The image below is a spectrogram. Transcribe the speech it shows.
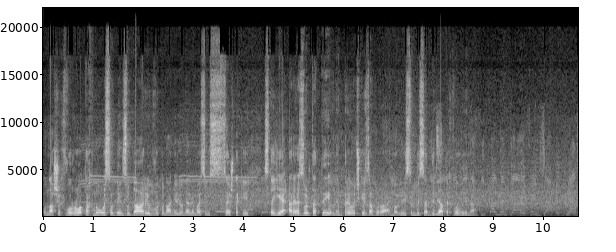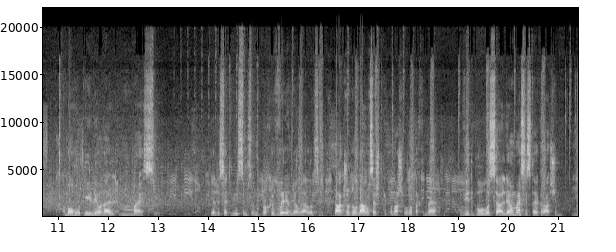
У наших воротах. Ну ось один з ударів виконання Ліонеля Месі все ж таки стає результативним. Три очки забираємо. 89-та хвилина. Могутній Ліонель Месі. 58, ну, трохи вирівняли, але все. Так, жодного удару все ж таки по наших воротах не відбулося. Лео Месі стає кращим. Ну,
